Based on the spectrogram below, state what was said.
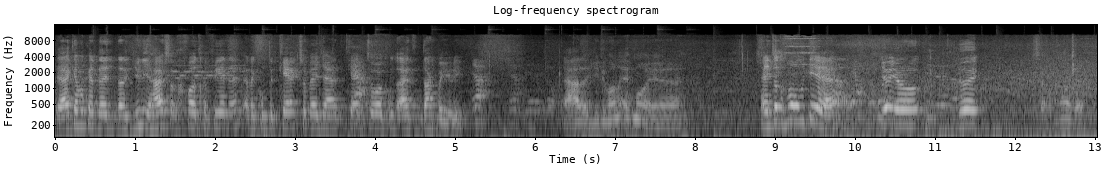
Ja, ik heb ook een, dat ik jullie huis ook gefotografeerd heb. En dan komt de kerk zo'n beetje uit, de kerktoren komt uit het dak bij jullie. Ja, ja, ja. Ja, dat- jullie wonen echt mooi. eh. hey, tot de volgende keer, hè. Jojo. Doei. Zo, mooi hè.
